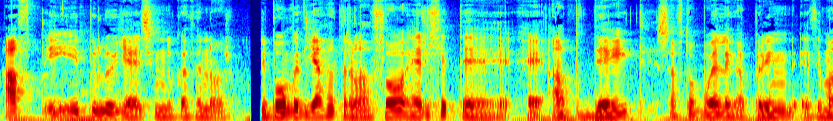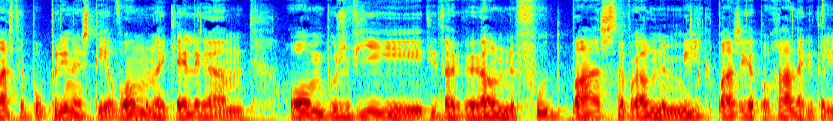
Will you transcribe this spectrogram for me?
Αυτή, οι επιλογές είναι του καθενός. Λοιπόν, παιδιά, θα τρελαθώ. Έρχεται ε, update σε αυτό που έλεγα πριν. Ε, θυμάστε που πριν αστειευόμουν και έλεγα, Ω, μήπως βγει, τι θα βγάλουν food pass, θα βγάλουν milk pass για το γάλα κτλ.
